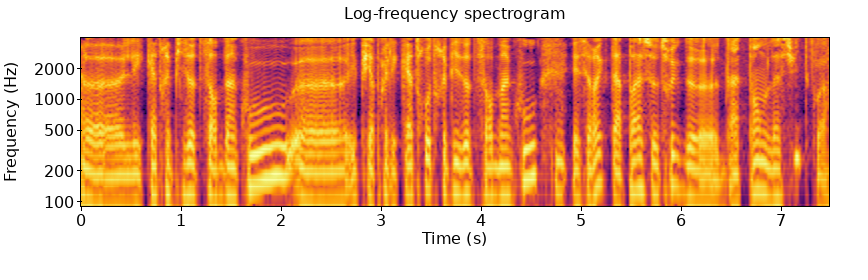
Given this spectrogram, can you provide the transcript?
Euh, les quatre épisodes sortent d'un coup, euh, et puis après les quatre autres épisodes sortent d'un coup, Mm. et c'est vrai que t'as pas ce truc de d'attendre la suite, quoi.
